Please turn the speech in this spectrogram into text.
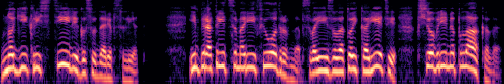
многие крестили государя вслед. Императрица Мария Федоровна в своей золотой карете все время плакала.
